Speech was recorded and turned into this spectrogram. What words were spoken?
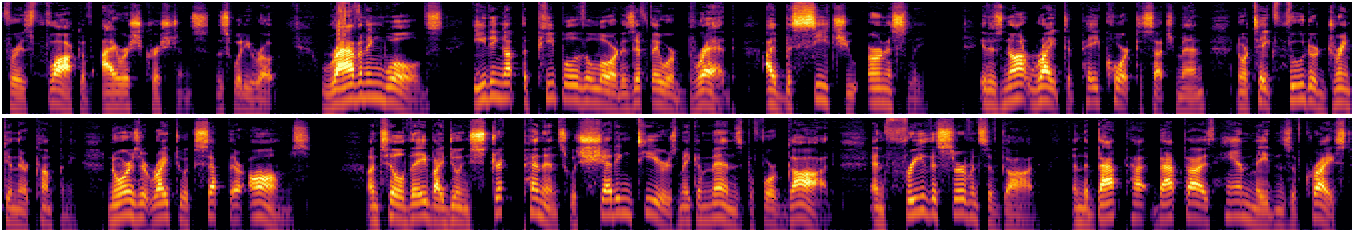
for his flock of Irish Christians. This is what he wrote Ravening wolves, eating up the people of the Lord as if they were bread I beseech you earnestly. It is not right to pay court to such men, nor take food or drink in their company, nor is it right to accept their alms, until they, by doing strict penance with shedding tears, make amends before God, and free the servants of God, and the bapti- baptized handmaidens of Christ,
